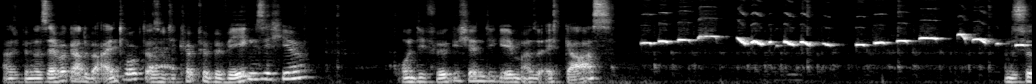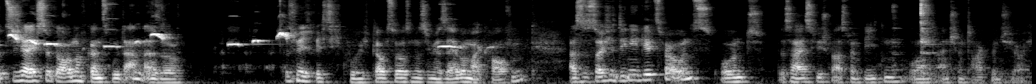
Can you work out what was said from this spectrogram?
Also ich bin da selber gerade beeindruckt. Also die Köpfe bewegen sich hier und die Vögelchen, die geben also echt Gas. Und es hört sich eigentlich sogar auch noch ganz gut an. Also das finde ich richtig cool. Ich glaube, sowas muss ich mir selber mal kaufen. Also solche Dinge gibt es bei uns und das heißt viel Spaß beim Bieten und einen schönen Tag wünsche ich euch.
